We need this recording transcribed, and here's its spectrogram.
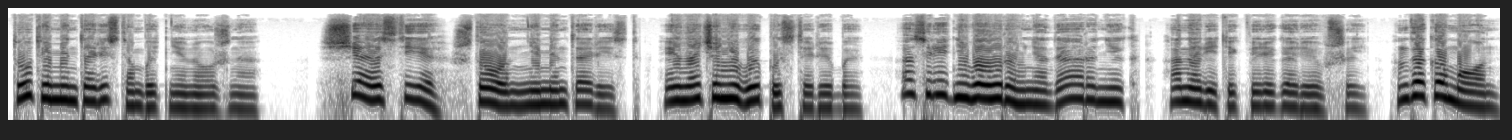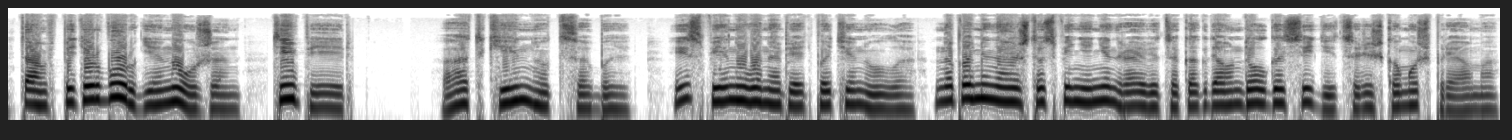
Тут и ментаристом быть не нужно. Счастье, что он не ментарист, иначе не выпустили бы. А среднего уровня дарник, аналитик перегоревший. Да кому он там в Петербурге нужен? Теперь. Откинуться бы. И спину вон опять потянула, напоминая, что спине не нравится, когда он долго сидит слишком уж прямо.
